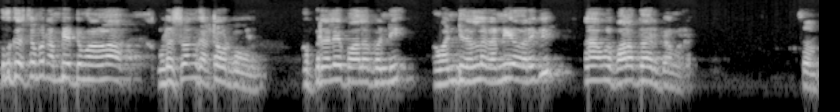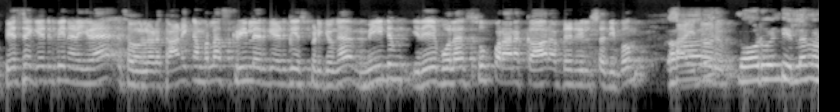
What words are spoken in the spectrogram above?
புது கஸ்டமர் நம்பி எட்டு போனாங்களா உங்கள் ரெஸ்டாரண்ட் கரெக்டாக கொடுப்போம் அவங்களுக்கு அப்படினாலே ஃபாலோ பண்ணி வண்டி நல்லா ரன்னிங் வரைக்கும் நான் அவங்க ஃபாலோ தான் இருப்பேன் அவங்க ஸோ பேசின கேட்டுப்பேன்னு நினைக்கிறேன். ஸோ உங்களோட கான்டாக்ட் நம்பர்லாம் ஸ்க்ரீன்ல இருக்க. எடுத்து யூஸ் பண்ணிக்கோங்க. மீண்டும் இதே போல சூப்பரான கார் அப்டேட் சந்திப்போம். ஆஹ் இன்னொரு லோடு வண்டி எல்லாமே.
